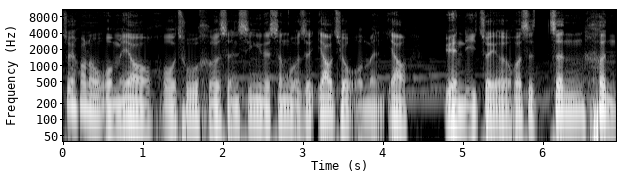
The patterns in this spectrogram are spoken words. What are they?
最后呢，我们要活出合神心意的生活，是要求我们要远离罪恶，或是憎恨。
